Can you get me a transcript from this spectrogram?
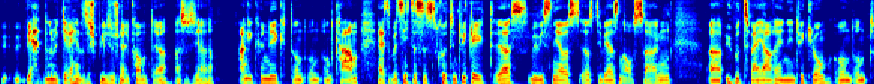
wer hat damit gerechnet, dass das Spiel so schnell kommt, ja? Also es ist ja angekündigt und, und, und kam. Heißt aber jetzt nicht, dass es kurz entwickelt ist. Wir wissen ja aus, aus diversen Aussagen, äh, über zwei Jahre in Entwicklung und, und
